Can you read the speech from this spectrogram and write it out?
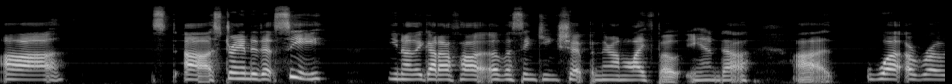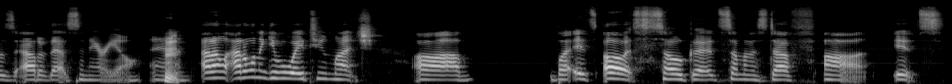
uh, st- uh, stranded at sea. You know, they got off uh, of a sinking ship and they're on a lifeboat. And uh, uh, what arose out of that scenario. And I don't, I don't want to give away too much. Um, but it's oh, it's so good. Some of the stuff, uh, it's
